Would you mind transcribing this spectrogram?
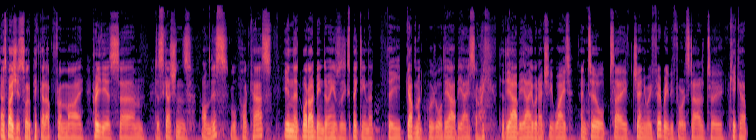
I suppose you sort of picked that up from my previous um, discussions on this or podcasts, in that what I'd been doing is was expecting that the government would, or the RBA, sorry, that the RBA would actually wait until, say, January, February before it started to kick up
